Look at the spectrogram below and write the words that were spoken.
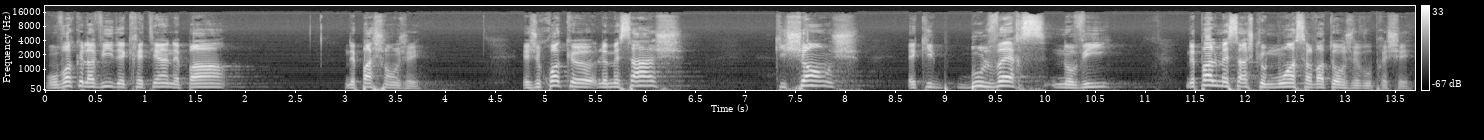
on voit que la vie des chrétiens n'est pas changée. Et je crois que le message qui change et qui bouleverse nos vies n'est pas le message que moi, Salvatore, je vais vous prêcher.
